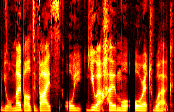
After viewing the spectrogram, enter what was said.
your mobile device or you at home or, or at work.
